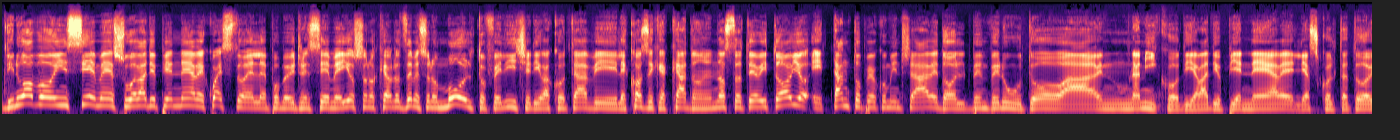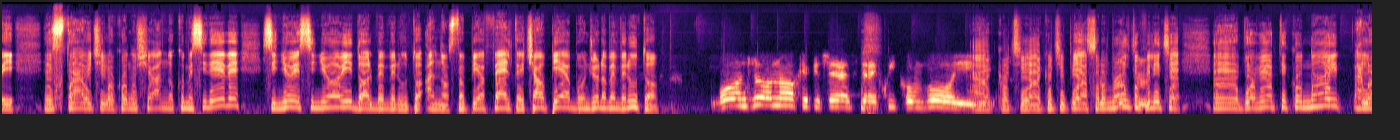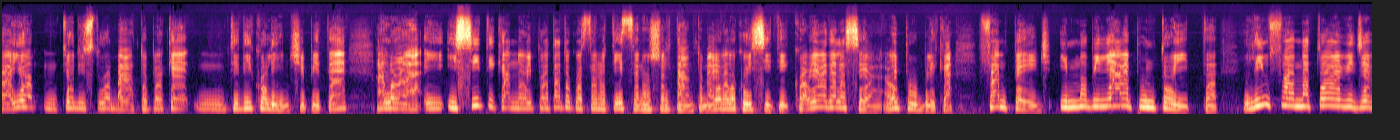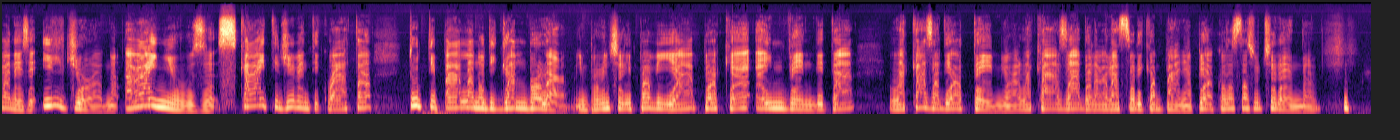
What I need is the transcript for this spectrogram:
Di nuovo insieme su Radio PNR, questo è il pomeriggio insieme. Io sono Carlo Zeme, sono molto felice di raccontarvi le cose che accadono nel nostro territorio e tanto per cominciare do il benvenuto a un amico di Radio PNR, gli ascoltatori storici lo conosceranno come si deve. Signore e signori, do il benvenuto al nostro Pier Feltri. Ciao Pier, buongiorno, benvenuto. Buongiorno, che piacere essere qui con voi. Eccoci, eccoci Pier, sono molto felice eh, di averti con noi. Allora, io mh, mm, ti ho disturbato perché mh, mm, ti dico l'incipit. Eh. Allora, i, i, siti che hanno riportato queste notizie, non soltanto, ma io vado con i siti Corriere della Sera, Repubblica, Fanpage, Immobiliare.it, L'Informatore Vigevanese, Il Giorno, Rai News, Sky TG24, tutti parlano di Gambolò in provincia di Pavia perché è in vendita la casa di Artemio, la casa della ragazza di campagna. Piero, cosa sta succedendo?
